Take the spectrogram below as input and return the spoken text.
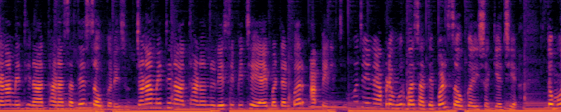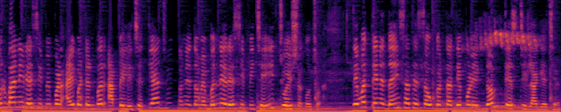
ચણા મેથીના અથાણા સાથે સર્વ કરીશું. ચણા મેથીના અથાણાની રેસીપી છે આઈ બટન પર આપેલી છે. તેમજ એને આપણે મુરબા સાથે પણ સર્વ કરી શકીએ છીએ. તો મુરબાની રેસીપી પણ આઈ બટન પર આપેલી છે. ત્યાં જ અને તમે બંને રેસીપી છે એ જોઈ શકો છો. તેમજ તેને દહીં સાથે સર્વ કરતા તે પણ એકદમ ટેસ્ટી લાગે છે.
